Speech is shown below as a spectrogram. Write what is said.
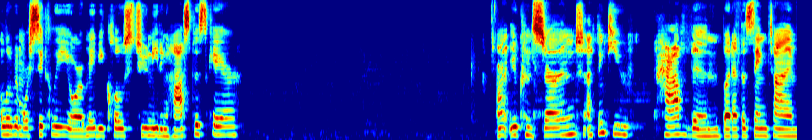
a little bit more sickly or maybe close to needing hospice care. Aren't you concerned? I think you have been, but at the same time,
